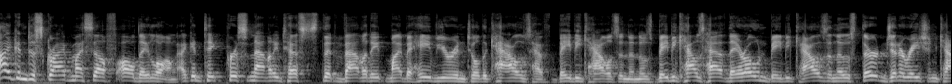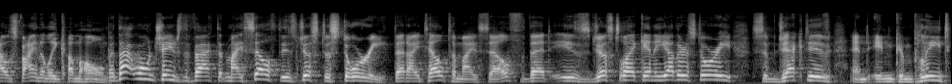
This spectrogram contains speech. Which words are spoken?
I can describe myself all day long. I can take personality tests that validate my behavior until the cows have baby cows, and then those baby cows have their own baby cows, and those third generation cows finally come home. But that won't change the fact that myself is just a story that I tell to myself that is just like any other story, subjective and incomplete,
